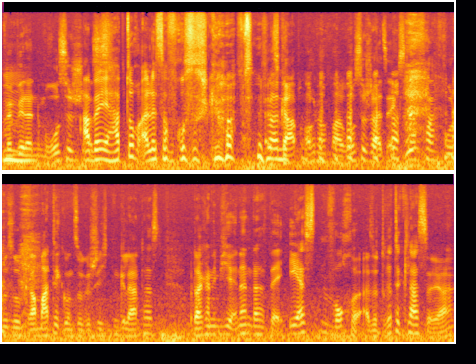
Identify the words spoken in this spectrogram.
Wenn wir dann im Russisch... Mhm. Aber also ihr habt doch alles auf Russisch gehabt. Es gab auch noch mal Russisch als Extrafach, wo du so Grammatik und so Geschichten gelernt hast. Und da kann ich mich erinnern, nach der ersten Woche, also dritte Klasse, ja,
